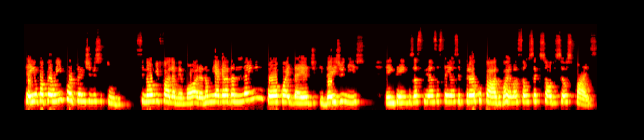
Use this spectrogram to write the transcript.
tem um papel importante nisso tudo. Se não me falha a memória, não me agrada nem um pouco a ideia de que, desde o início, em tempos, as crianças tenham se preocupado com a relação sexual dos seus pais.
